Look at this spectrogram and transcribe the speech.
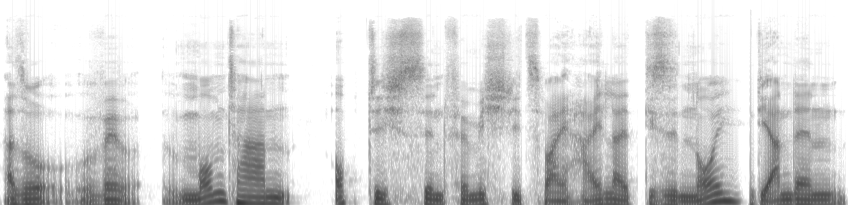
Also momentan optisch sind für mich die zwei Highlights, die sind neu. Die anderen,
